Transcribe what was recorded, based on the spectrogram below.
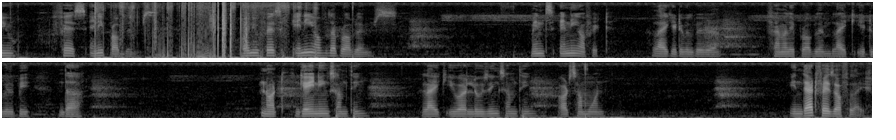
you face any problems when you face any of the problems means any of it like it will be a family problem like it will be the not gaining something like you are losing something or someone. In that phase of life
